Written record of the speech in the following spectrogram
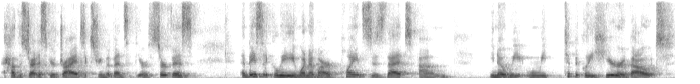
how the stratosphere drives extreme events at the Earth's surface. And basically, one of our points is that, um, you know, we when we typically hear about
